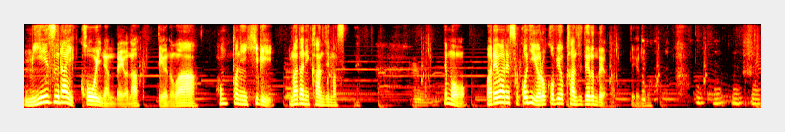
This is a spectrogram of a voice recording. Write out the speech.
見えづらい行為なんだよなっていうのは、本当に日々、いまだに感じますね。うん、でも、我々そこに喜びを感じてるんだよなっていうのも。い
